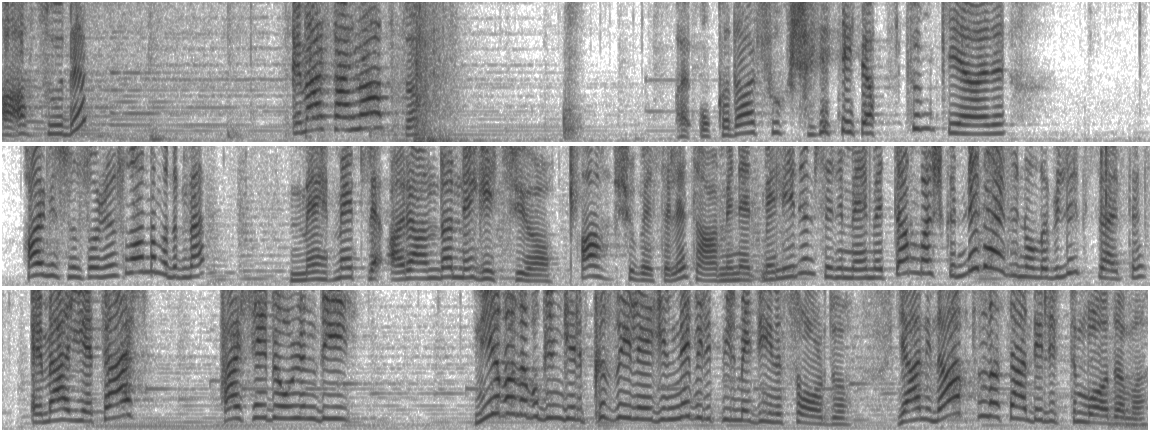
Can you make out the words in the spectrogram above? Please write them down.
Aa Sude. Emel sen ne yaptın? Ay o kadar çok şey yaptım ki yani. Hangisini soruyorsun anlamadım ben. Mehmet'le aranda ne geçiyor? Ah şu mesele tahmin etmeliydim. Senin Mehmet'ten başka ne derdin olabilir ki zaten? Emel yeter. Her şey bir oyun değil. Niye bana bugün gelip kızıyla ilgili ne bilip bilmediğini sordu? Yani ne yaptın da sen delirttin bu adamı?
